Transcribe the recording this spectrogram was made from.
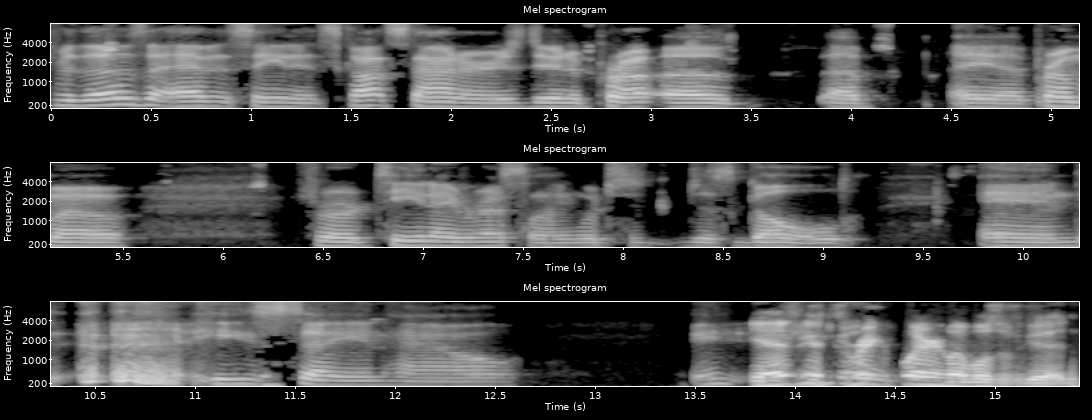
for those that haven't seen it, Scott Steiner is doing a pro a, a, a promo for TNA Wrestling, which is just gold, and he's saying how Yeah, if you it's go- Ric Flair levels of good.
